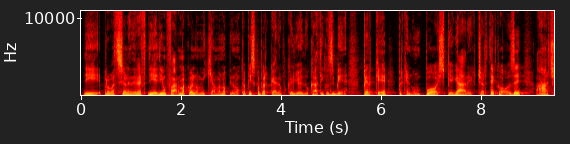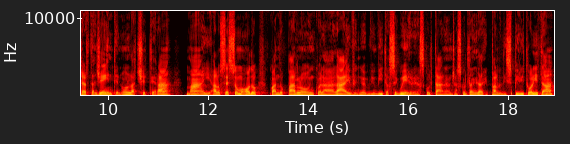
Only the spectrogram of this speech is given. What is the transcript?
di approvazione dell'FDA di un farmaco e non mi chiamano più. Non capisco perché dopo che li ho educati così bene. Perché? Perché non puoi spiegare certe cose a certa gente, non l'accetterà mai. Allo stesso modo, quando parlo in quella live, vi invito a seguire, ascoltare, hanno già Italia, parlo di spiritualità,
